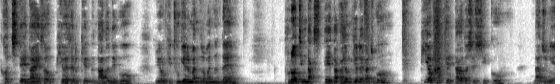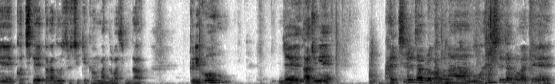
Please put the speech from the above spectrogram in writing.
거치대에다 해서 피어에서 이렇게 놔도 되고 이렇게 두 개를 만들어 봤는데 브러징 낚싯대에다가 연결해 가지고 피어 카트에다가도 쓸 수 있고 나중에 거치대에다가도 쓸 수 있게끔 만들어 봤습니다. 그리고 이제 나중에 갈치를 잡으러 가거나 뭐 한치를 잡으러 갈때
